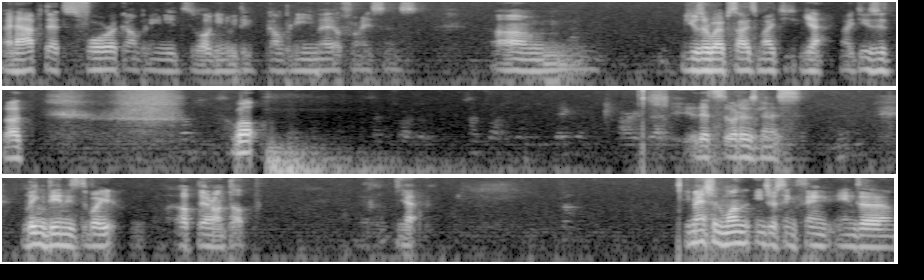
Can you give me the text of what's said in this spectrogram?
an app that's for a company, you need to log in with the company email, for instance. Um, user websites might, yeah, might use it, but well, that's what I was gonna. say. LinkedIn is way up there on top. Yeah. You mentioned one interesting thing in the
